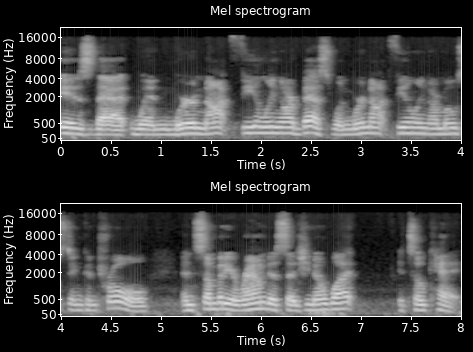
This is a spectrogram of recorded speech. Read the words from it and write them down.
is that when we're not feeling our best when we're not feeling our most in control and somebody around us says you know what? It's okay.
